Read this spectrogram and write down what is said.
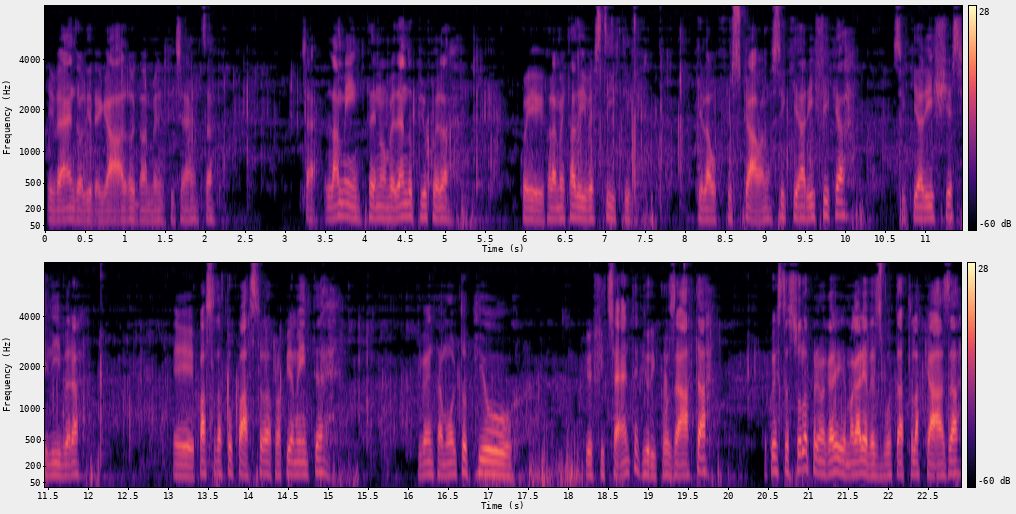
li vendo, li regalo, li do in beneficenza. Cioè, la mente, non vedendo più quella, quei, quella metà dei vestiti che la offuscavano, si chiarifica, si chiarisce, si libera e passo dopo passo la propria mente diventa molto più, più efficiente, più riposata e questo solo per magari, magari aver svuotato la casa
